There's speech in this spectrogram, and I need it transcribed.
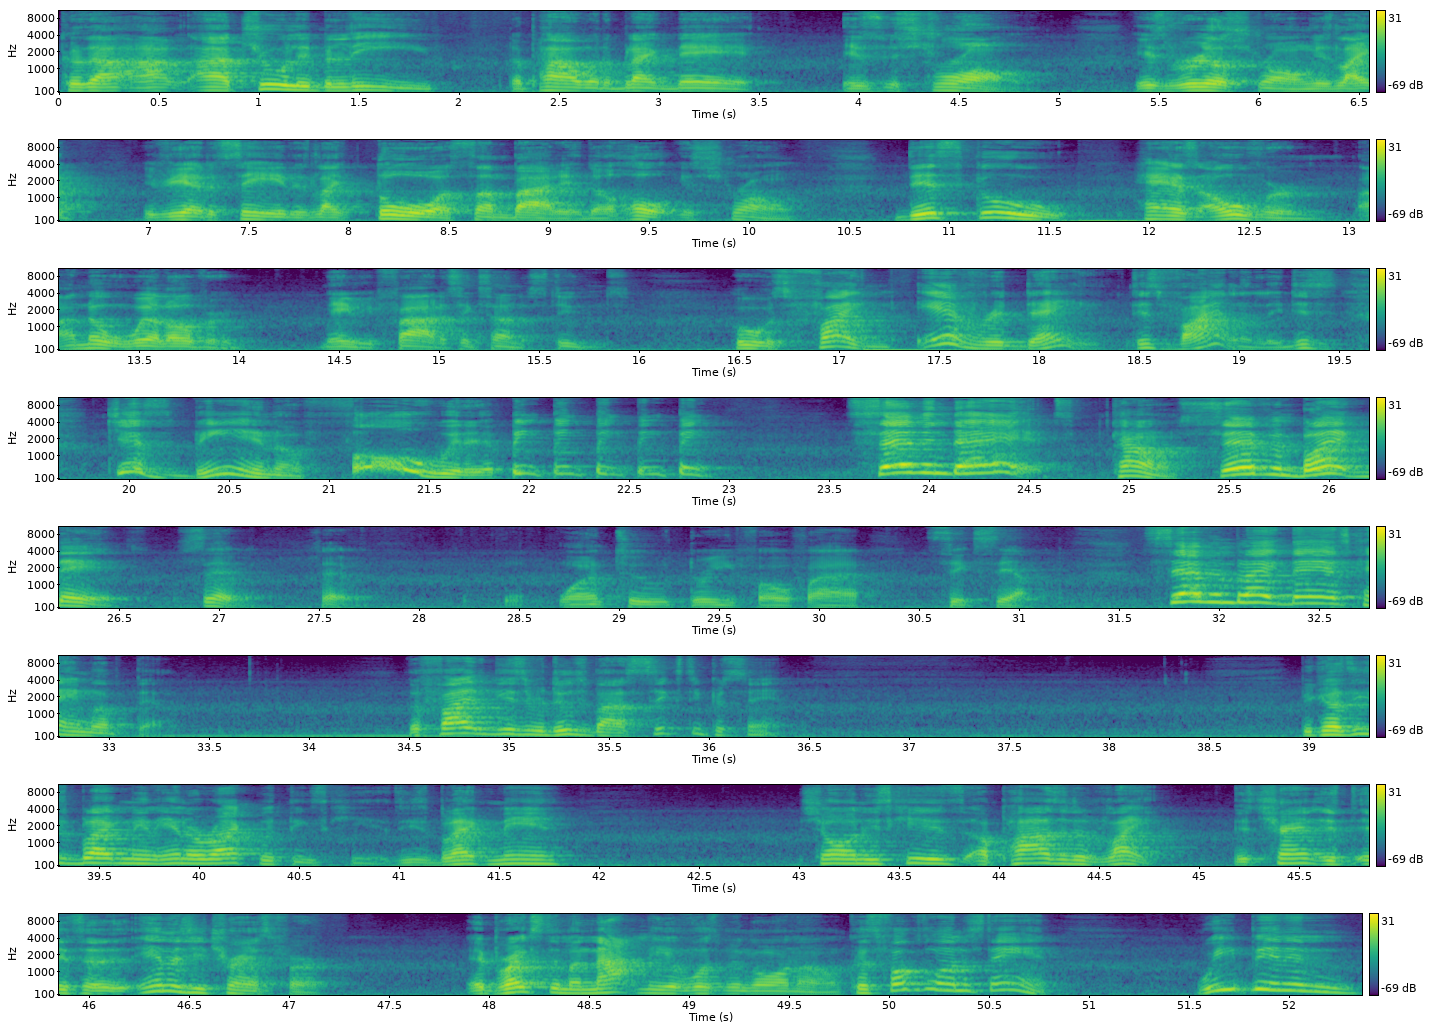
Cause I, I, I truly believe the power of the black dad is, is strong. It's real strong. It's like if you had to say it, it's like Thor or somebody. The Hulk is strong. This school has over, I know well over maybe five to six hundred students who was fighting every day, just violently, just just being a fool with it. Bing, bing, bing, bing, bing. Seven dads. Count them. Seven black dads. Seven. Seven. One, two, three, four, five, six, seven. Seven black dads came up there. The fight gets reduced by 60%. Because these black men interact with these kids. These black men showing these kids a positive light. It's trans it's an energy transfer. It breaks the monotony of what's been going on. Because folks don't understand. We've been in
